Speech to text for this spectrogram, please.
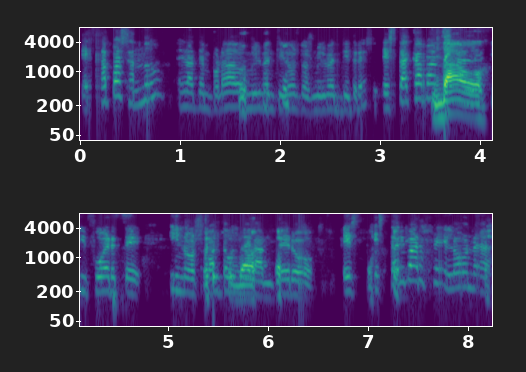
¿Está pasando en la temporada 2022-2023? ¿Está acabando el fuerte y nos falta un delantero? ¿Está el Barcelona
